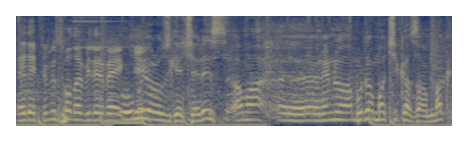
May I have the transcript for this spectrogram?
hedefimiz olabilir belki. Umuyoruz geçeriz ama e, önemli olan burada maçı kazanmak.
